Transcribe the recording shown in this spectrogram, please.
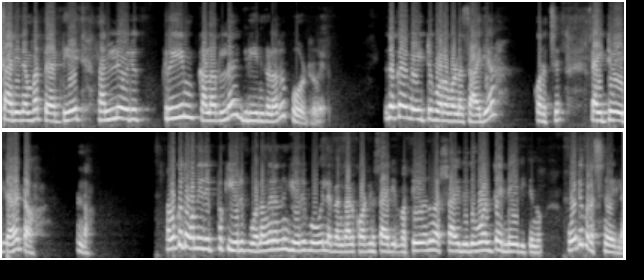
sari number thirty eight നല്ലൊരു ക്രീം കളറിൽ ഗ്രീൻ കളർ ബോർഡർ വരും. ഇതൊക്കെ വെയിറ്റ് കുറവുള്ള സാരിയാ. കുറച്ച് ലൈറ്റ് വെയിറ്റ് ആണ് കേട്ടോ ഉണ്ടോ നമുക്ക് തോന്നി ഇത് ഇപ്പൊ കീറി പോകുന്നു അങ്ങനെയൊന്നും കീറി പോവില്ല. ബംഗാൾ കോട്ടൺ സാരി പത്ത് ഇരുപത് വർഷമായത് ഇതുപോലത്തെ എന്റെ ഇരിക്കുന്നു. ഒരു പ്രശ്നമില്ല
